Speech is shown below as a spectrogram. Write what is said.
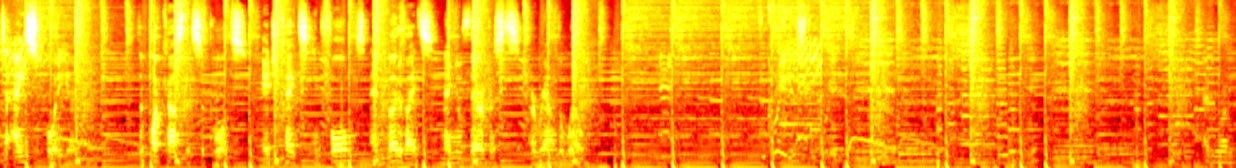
to ACE Audio, the podcast that supports, educates, informs, and motivates manual therapists around the world. Hey everyone,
